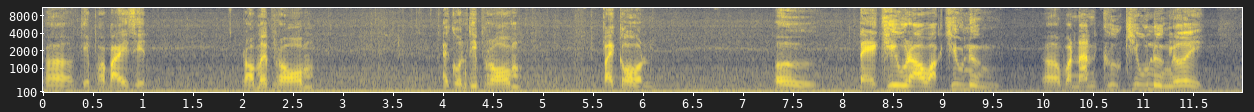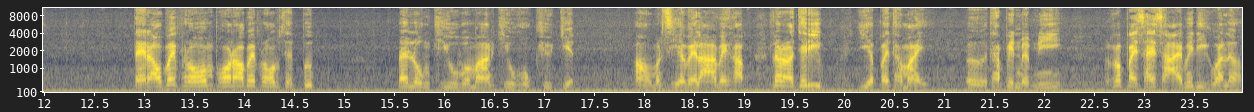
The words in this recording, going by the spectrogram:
เออเก็บผ้าใบเสร็จ เราไม่พร้อม ไอคนที่พร้อมไปก่อน เออ แต่คิวเราอะคิวหนึ่งเออวันนั้นคือคิวหนึ่งเลย แต่เราไม่พร้อม พอเราไม่พร้อมเสร็จปุ๊บ ได้ลงคิวประมาณคิวหกคิวเจ็ดอ้าวมันเสียเวลาไหมครับ แล้วเราจะรีบเหยียบไปทำไม เออ ถ้าเป็นแบบนี้แล้วก็ไปสายๆไม่ดีกว่าเหรอ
